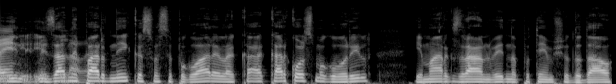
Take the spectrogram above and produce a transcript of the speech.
in, in zadnje par dni, ko smo se pogovarjali, kar, kar koli smo govorili, je Mark zraven vedno potem še dodal,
